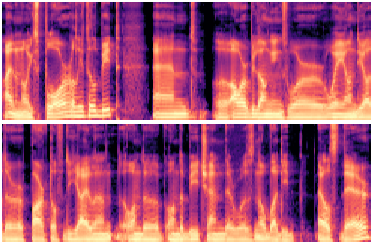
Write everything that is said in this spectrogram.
I don't know, explore a little bit. And uh, our belongings were way on the other part of the island on the on the beach, and there was nobody else there.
